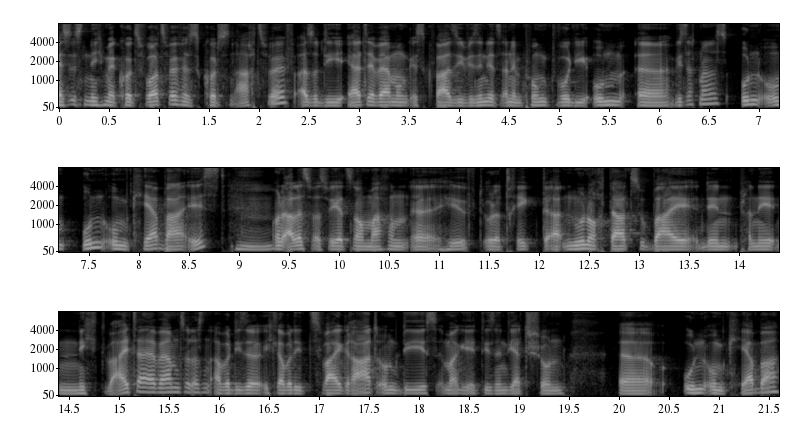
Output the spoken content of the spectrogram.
Es ist nicht mehr kurz vor zwölf, es ist kurz nach zwölf. Also die Erderwärmung ist quasi, wir sind jetzt an dem Punkt, wo die um, äh, wie sagt man das? Unum, unumkehrbar ist. Mhm. Und alles, was wir jetzt noch machen, äh, hilft oder trägt da nur noch dazu bei, den Planeten nicht weiter erwärmen zu lassen. Aber diese, ich glaube, die zwei Grad, um die es immer geht, die sind jetzt schon äh, unumkehrbar.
